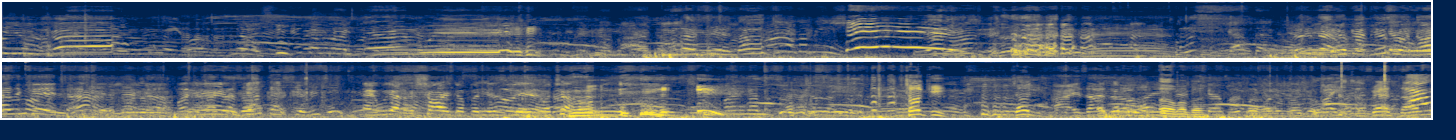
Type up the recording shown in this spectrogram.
you go. Little soup thing right there, boy. Look at that shit, dog. Yeah, yeah. Look at that. Look at this one, dog. Look at Got that shit, Richie. Hey, we got a shark up in this bitch. Watch out, homie. Chunky. Chunky. Alright, his eyes are open. Oh, my bad. Congrats, That dog.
